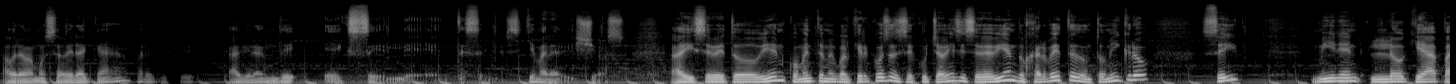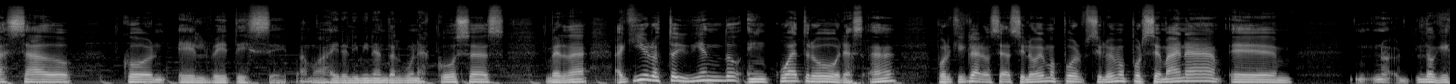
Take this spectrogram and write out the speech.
Ahora vamos a ver acá para que se agrande. Excelente, señores. Qué maravilloso. Ahí se ve todo bien. Coméntenme cualquier cosa si se escucha bien, si se ve bien. Don Jarveste, Don Tomicro. ¿Sí? Miren lo que ha pasado con el BTC. Vamos a ir eliminando algunas cosas, ¿verdad? Aquí yo lo estoy viendo en cuatro horas, ¿ah? Porque claro, o sea, si lo vemos por, si lo vemos por semana, eh, lo, que,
